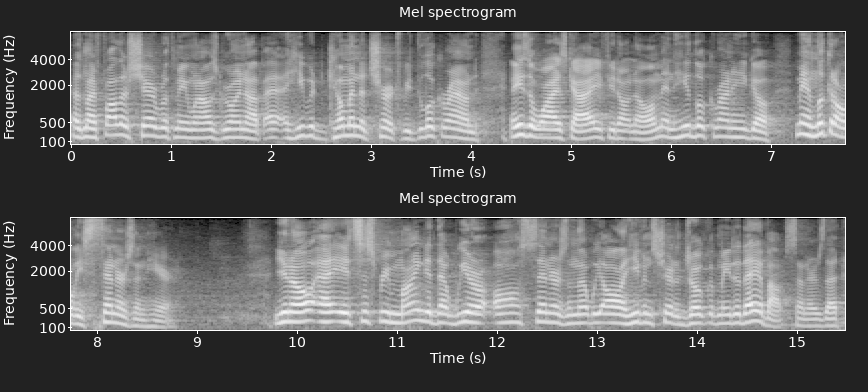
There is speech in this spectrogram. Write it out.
as my father shared with me when I was growing up, uh, he would come into church, we'd look around, and he's a wise guy if you don't know him, and he'd look around and he'd go, Man, look at all these sinners in here. You know, uh, it's just reminded that we are all sinners and that we all, he even shared a joke with me today about sinners that,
